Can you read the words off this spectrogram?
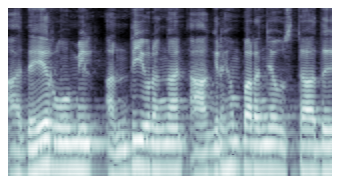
അതേ റൂമിൽ അന്തിയുറങ്ങാൻ ആഗ്രഹം പറഞ്ഞ ഉസ്താദ്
